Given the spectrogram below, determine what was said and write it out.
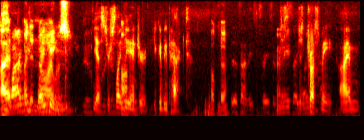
I I didn't know I was. Yes, you're slightly Huh. injured. You can be packed. Okay. Just trust me. I'm.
